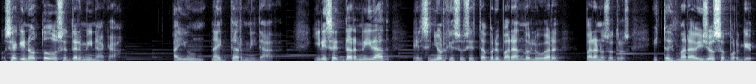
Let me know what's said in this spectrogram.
O sea que no todo se termina acá. Hay una eternidad. Y en esa eternidad el Señor Jesús está preparando lugar para nosotros. Esto es maravilloso porque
